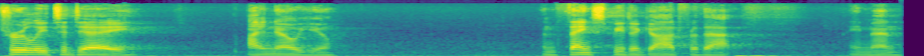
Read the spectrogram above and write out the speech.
Truly, today, I know you. And thanks be to God for that. Amen.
